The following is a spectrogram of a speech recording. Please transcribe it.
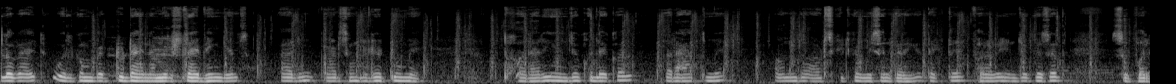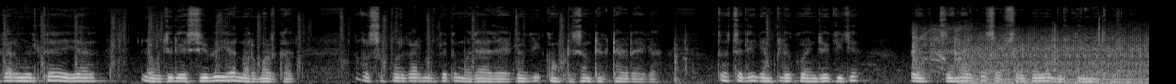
Hello guys welcome back to dynamics driving games आज हम कार सिमुलेटर टू में फरारी एंजो को लेकर रात में ऑन द आउटस्किट का मिशन करेंगे। देखते हैं फरारी एंजो के साथ सुपर कार मिलते हैं या लग्जरी एस या नॉर्मल कार अगर सुपर कार मिलते तो मज़ा आ जाएगा क्योंकि कंपटीशन ठीक ठाक रहेगा। तो चलिए गेम प्ले को एंजॉय कीजिए और चैनल को सब्सक्राइब करना बिल्कुल मत भूलिए।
